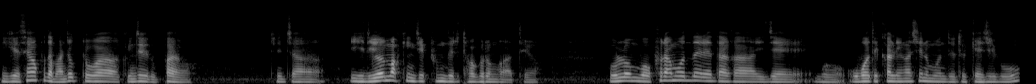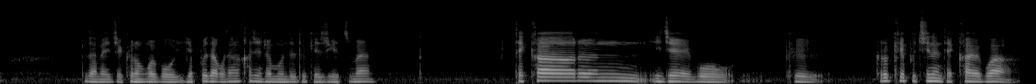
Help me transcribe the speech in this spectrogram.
이게 생각보다 만족도가 굉장히 높아요. 진짜 이 리얼 마킹 제품들이 더 그런 것 같아요. 물론 뭐 프라모델에다가 이제 뭐 오버 데칼링 하시는 분들도 계시고 그다음에 이제 그런 걸 뭐 예쁘다고 생각하시는 분들도 계시겠지만 데칼은 이제 뭐 그 그렇게 붙이는 데칼과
